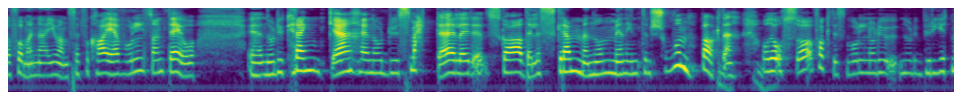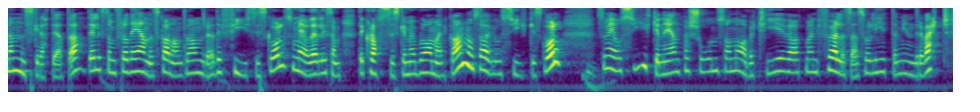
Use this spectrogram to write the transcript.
Da får man nei uansett. For hva er vold? Sant? Det er jo når du krenker, eh, når du smerter eller eh, skader eller skremmer noen med en intensjon bak det. Og det er også faktisk vold når du, når du bryter menneskerettigheter. Det er liksom fra det ene skalaen til det andre. Det er fysisk vold, som er jo det, liksom, det klassiske med blåmerkene. Og så har vi jo psykisk vold, som er jo psyken i en person sånn over tid ved at man føler seg så lite mindre verdt.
